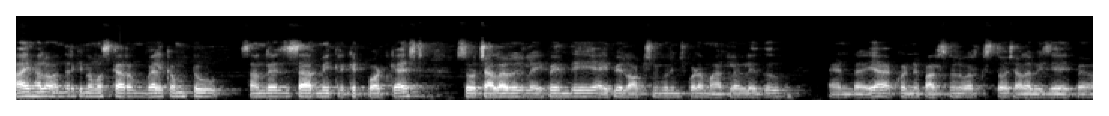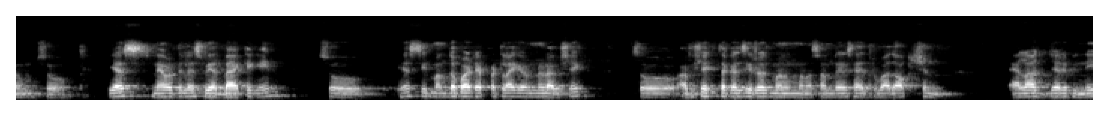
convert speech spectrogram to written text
హాయ్ హలో అందరికీ నమస్కారం. Welcome to Sunrisers army cricket podcast so చాలా రోజులు అయిపోయింది. ఐపీఎల్ ఆప్షన్ గురించి కూడా మాట్లాడలేదు. అండ్ యా uh, కొన్ని పర్సనల్ వర్క్స్తో చాలా బిజీ అయిపోయాం. So yes nevertheless we're back again so yes మనతో పాటు ఎప్పటిలాగే ఉన్నాడు అభిషేక్. సో అభిషేక్తో కలిసి ఈరోజు మనం మన సన్ రైజర్స్ హైదరాబాద్ ఆప్షన్ ఎలా జరిపింది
